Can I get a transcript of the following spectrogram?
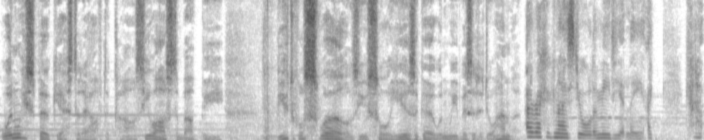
when we spoke yesterday after class, you asked about the beautiful swirls you saw years ago when we visited your hamlet. I recognized you all immediately. I cannot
